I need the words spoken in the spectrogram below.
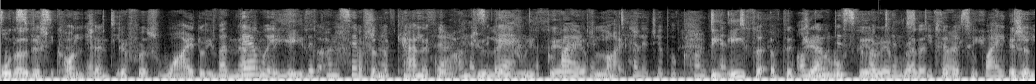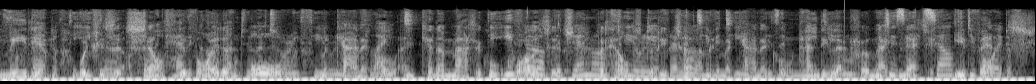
although this content differs widely from that of the ether of the of the mechanical ether has undulatory theory of light. content. The ether of the general theory of relativity is a medium which is ether of itself devoid of all of mechanical and kinematical ether of qualities, but helps to determine mechanical and medium which is electromagnetic of events.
